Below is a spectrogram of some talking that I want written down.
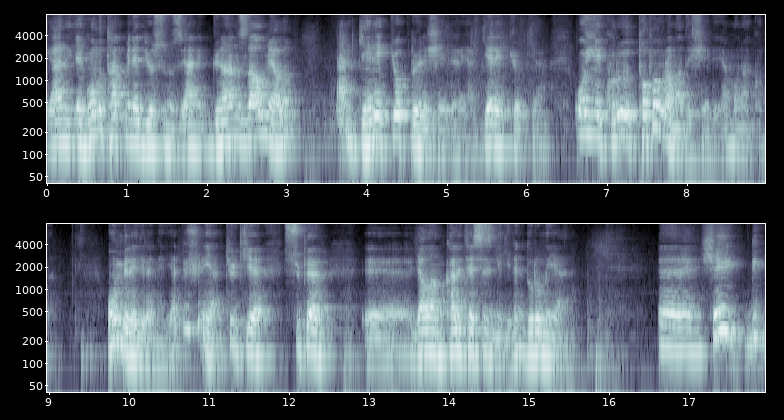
yani egomu tatmin ediyorsunuz. Yani günahınızı da almayalım. Yani gerek yok böyle şeylere ya. Gerek yok ya. Onyekuru topa vuramadığı şeydi ya Monaco'da. 11'e giremedi. Ya düşün yani Türkiye süper e, yalan kalitesiz liginin durumu yani. E, şey bir,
